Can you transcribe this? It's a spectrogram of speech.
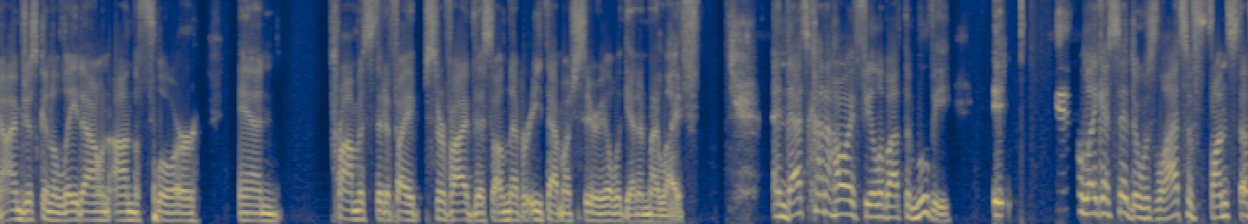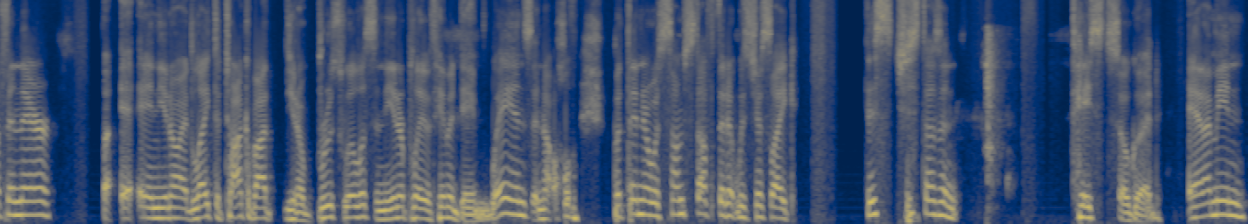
now I'm just going to lay down on the floor and promise that if I survive this, I'll never eat that much cereal again in my life. And that's kind of how I feel about the movie. It, it like I said, there was lots of fun stuff in there. And you know, I'd like to talk about you know Bruce Willis and the interplay with him and Damon Wayans and whole. But then there was some stuff that it was just like, this just doesn't taste so good. And I mean,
